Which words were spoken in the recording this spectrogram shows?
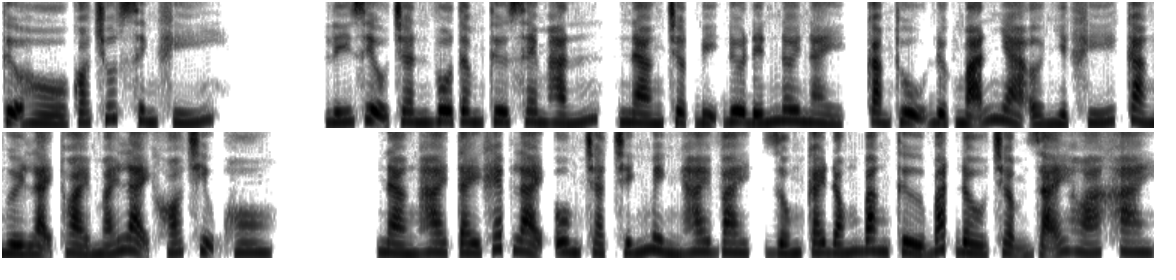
tựa hồ có chút sinh khí. Lý Diệu Trân vô tâm tư xem hắn, nàng chợt bị đưa đến nơi này, cảm thụ được mãn nhà ở nhiệt khí cả người lại thoải mái lại khó chịu hô. Nàng hai tay khép lại ôm chặt chính mình hai vai, giống cái đóng băng từ bắt đầu chậm rãi hóa khai.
